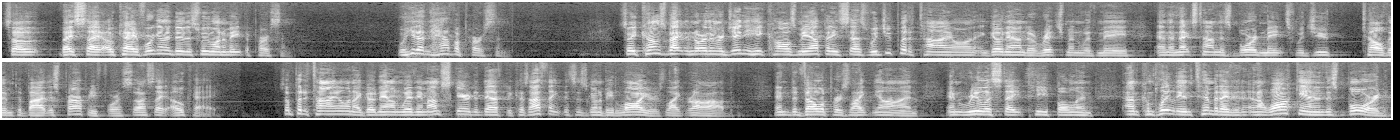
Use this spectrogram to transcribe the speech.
So they say, okay, if we're going to do this, we want to meet the person. Well, he doesn't have a person. So he comes back to Northern Virginia. He calls me up and he says, Would you put a tie on and go down to Richmond with me? And the next time this board meets, would you tell them to buy this property for us? So I say, Okay. So I put a tie on. I go down with him. I'm scared to death because I think this is going to be lawyers like Rob and developers like Jan and real estate people. And I'm completely intimidated. And I walk in, and this board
